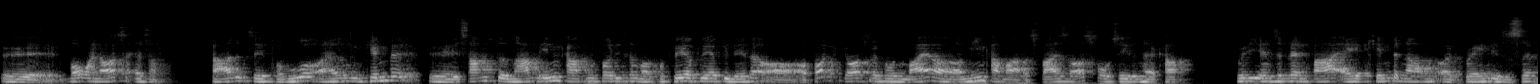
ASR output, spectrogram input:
øh, hvor han også, altså, startede til bravur og havde en kæmpe øh, sammenstød med ham inden kampen for ligesom at få flere og flere billetter, og, og folk gik også med på den, mig og, og mine kammerater faktisk også for at se den her kamp, fordi han simpelthen bare er et kæmpe navn og et brand i sig selv.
